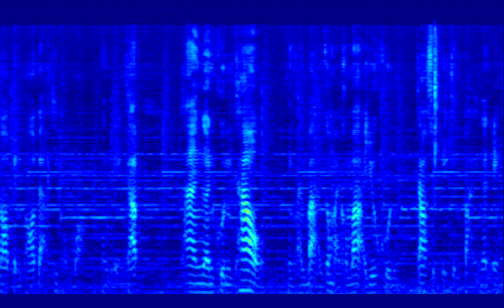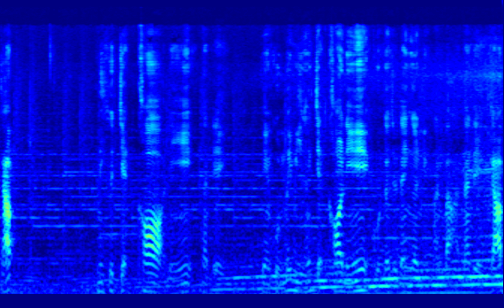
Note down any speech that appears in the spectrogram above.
ก็เป็นเพราะแบบที่ผมบอกนั่นเองครับ ถ้าเงินคุณเข้า 1,000 บาท ก็หมายความว่าอายุคุณ 90 ปีขึ้นไปนั่นเองครับ นี่คือ 7 ข้อนี้นั่นเอง เพียงคุณไม่มีทั้ง 7 ข้อนี้ คุณก็จะได้เงิน 1,000 บาทนั่นเองครับ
